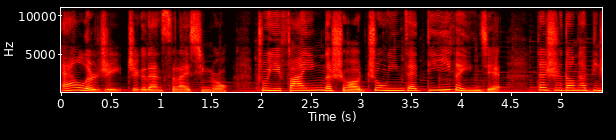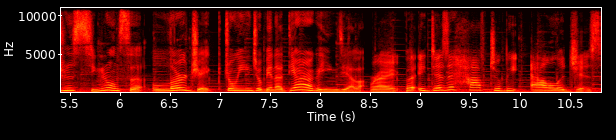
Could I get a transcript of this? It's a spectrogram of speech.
allergy 这个单词来形容。注意发音的时候，重音在第一个音节。但是当它变成形容词 allergic，重音就变到第二个音节了。Right, but it doesn't have to be allergies.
